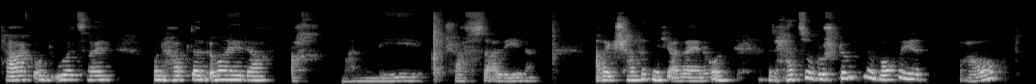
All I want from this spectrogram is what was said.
Tag und Uhrzeit und habe dann immer gedacht, ach Mann, nee, schaffst du alleine. Aber ich schaffe es nicht alleine. Und es hat so bestimmt eine Woche gebraucht,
